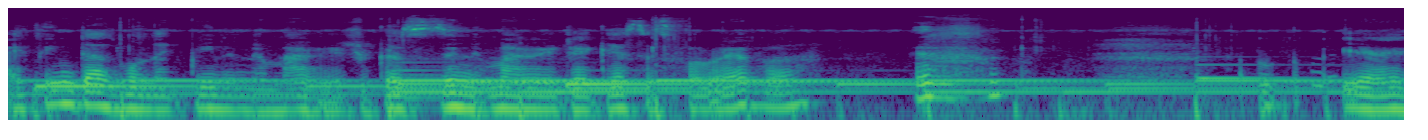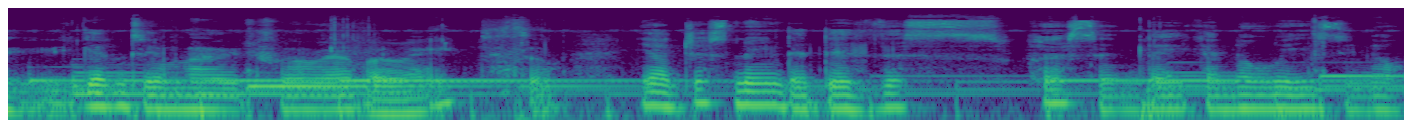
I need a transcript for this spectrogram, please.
I think that's more like being in a marriage because in a marriage, I guess it's forever. yeah, you get into a marriage forever, right? So, yeah, just knowing that there's this person that you can always, you know,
